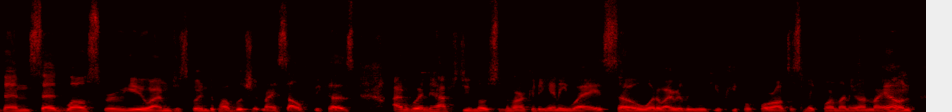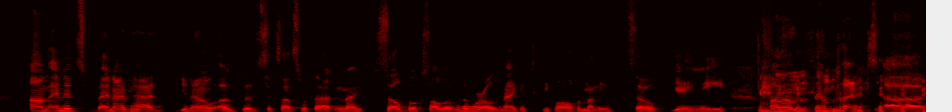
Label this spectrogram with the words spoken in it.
then said, well, screw you. I'm just going to publish it myself because I'm going to have to do most of the marketing anyway. So what do I really need you people for? I'll just make more money on my own. Um, and it's and I've had you know a good success with that, and I sell books all over the world, and I get to keep all the money. So yay me! Um, but uh,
